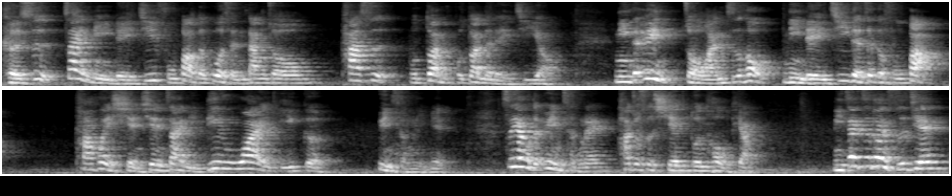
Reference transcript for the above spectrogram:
可是，在你累积福报的过程当中，它是不断不断的累积哦。你的运走完之后，你累积的这个福报，它会显现在你另外一个运程里面。这样的运程呢，它就是先蹲后跳。你在这段时间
